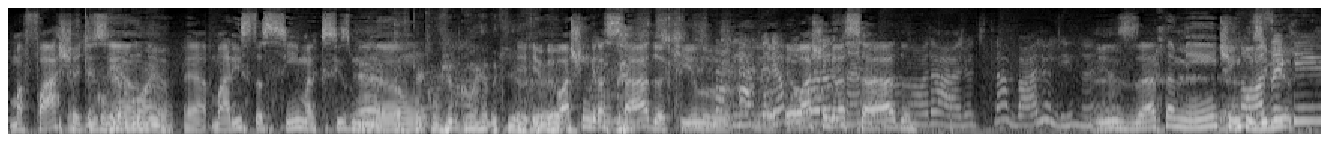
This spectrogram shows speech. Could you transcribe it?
uma faixa Eu dizendo vergonha. é, marista sim, marxismo É, eu não. fiquei com vergonha daquilo. Eu, eu acho engraçado aquilo. Eu, eu acho né, engraçado. No horário de trabalho ali, né? Exatamente. Inclusive. é que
